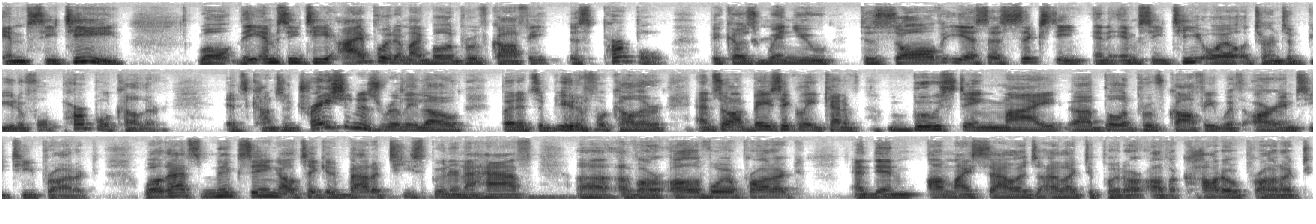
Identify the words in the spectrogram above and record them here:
MCT. Well, the MCT I put in my bulletproof coffee is purple because when you dissolve ESS 60 in MCT oil, it turns a beautiful purple color. Its concentration is really low, but it's a beautiful color. And so I'm basically kind of boosting my uh, bulletproof coffee with our MCT product. Well, that's mixing. I'll take about a teaspoon and a half uh, of our olive oil product. And then on my salads, I like to put our avocado product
